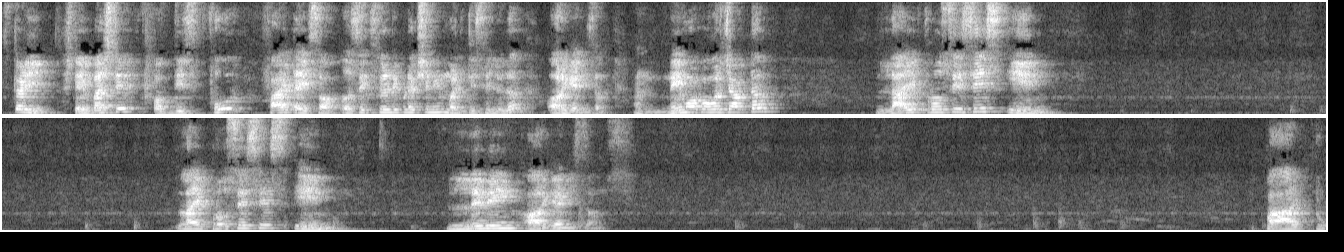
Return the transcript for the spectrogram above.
study step by step of these four five types of asexual reproduction in multicellular organism. And name of our chapter life processes in life processes in living organisms. Part 2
